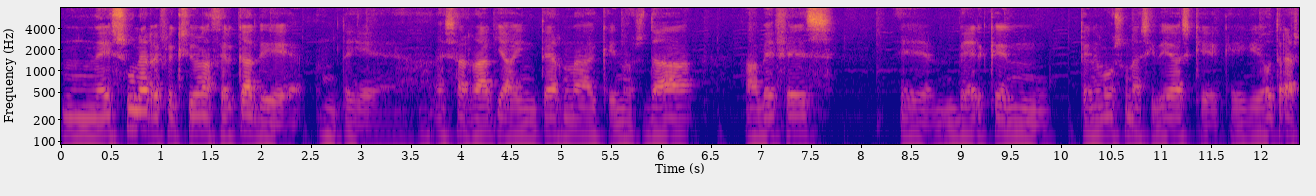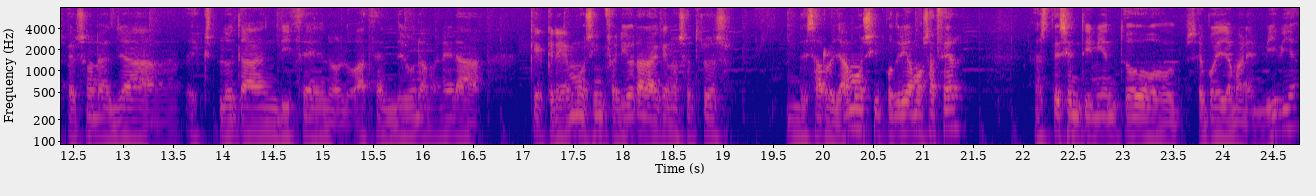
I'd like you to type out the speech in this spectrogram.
mm, es una reflexión acerca de, esa rabia interna que nos da a veces eh, ver que tenemos unas ideas que, otras personas ya explotan, dicen o lo hacen de una manera que creemos inferior a la que nosotros desarrollamos y podríamos hacer. Este sentimiento se puede llamar envidia,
